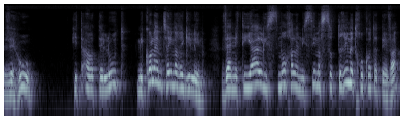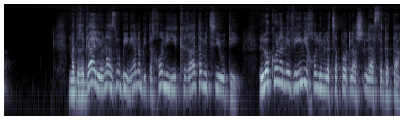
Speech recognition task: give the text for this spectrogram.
והוא התערטלות מכל האמצעים הרגילים והנטייה לסמוך על הניסים הסותרים את חוקות הטבע, מדרגה עליונה זו בעניין הביטחון היא יקרת המציאותי. לא כל הנביאים יכולים לצפות להשגתה.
